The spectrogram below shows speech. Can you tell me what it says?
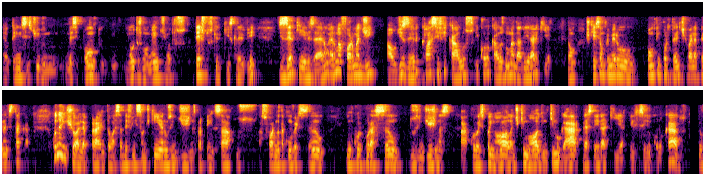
eu tenho insistido nesse ponto em outros momentos, em outros textos que, que escrevi, dizer quem eles eram era uma forma de, ao dizer, classificá-los e colocá-los numa dada hierarquia. Então, acho que esse é um primeiro ponto importante que vale a pena destacar. Quando a gente olha para então essa definição de quem eram os indígenas para pensar os, as formas da conversão, incorporação dos indígenas à coroa espanhola, de que modo, em que lugar desta hierarquia eles seriam colocados, eu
